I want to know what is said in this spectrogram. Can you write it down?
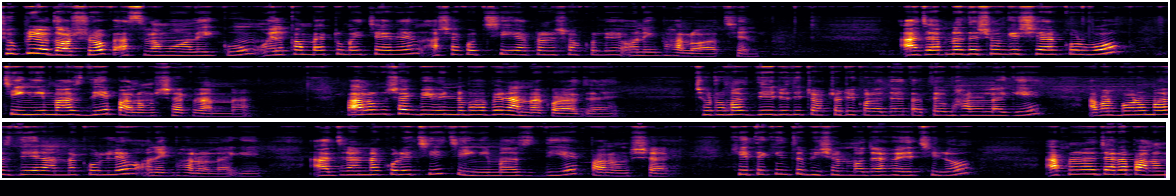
সুপ্রিয় দর্শক, আসসালামু আলাইকুম। Welcome back to my channel আশা করছি আপনারা সকলে অনেক ভালো আছেন। আজ আপনাদের সঙ্গে শেয়ার করব চিংড়ি মাছ দিয়ে পালং শাক রান্না। পালং শাক বিভিন্নভাবে রান্না করা যায়। ছোট মাছ দিয়ে যদি চটচটি করা যায়, তাতেও ভালো লাগে। আবার বড় মাছ দিয়ে রান্না করলেও অনেক ভালো লাগে। আজ রান্না করেছি চিংড়ি মাছ দিয়ে পালং শাক। খেতে কিন্তু ভীষণ মজা হয়েছিল। আপনারা যারা পালং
